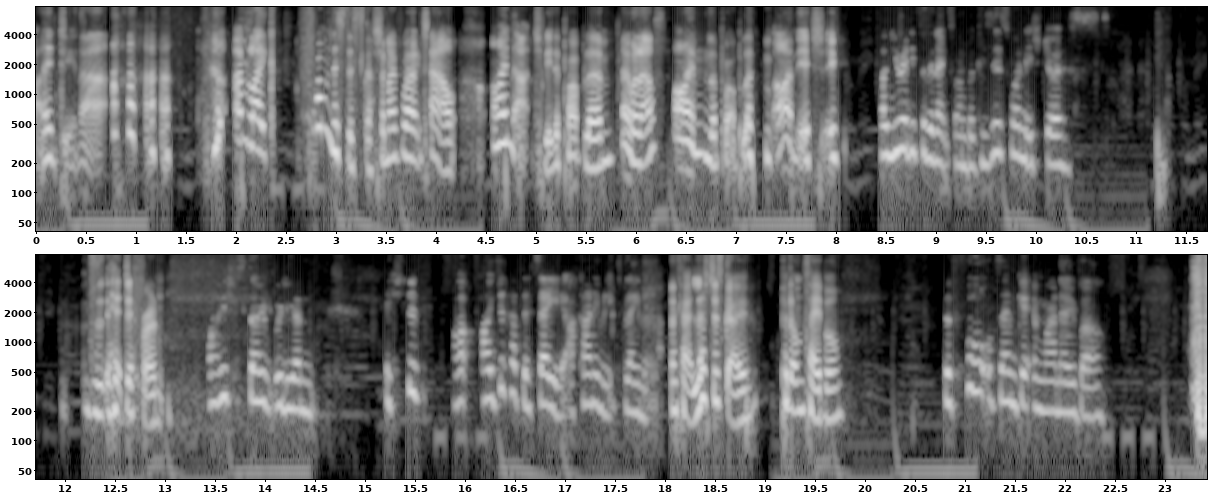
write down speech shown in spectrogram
I do that. I'm like, from this discussion, I've worked out I'm actually the problem. No one else. I'm the problem. I'm the issue. Are you ready for the next one? Because this one is just Does it hit different? I just don't really un- it's just I, I just have to say it. I can't even explain it. Okay, let's just go. Put it on the table. The thought of them getting run over.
